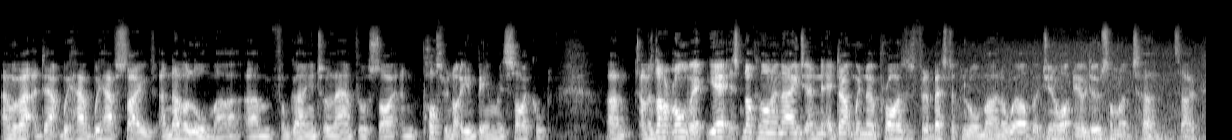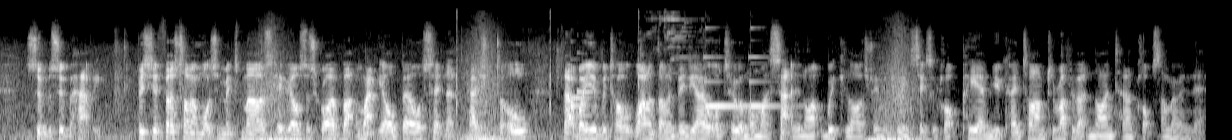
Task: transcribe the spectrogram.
And without a doubt we have we have saved another lawnmower um, from going into a landfill site and possibly not even being recycled Um, and there's nothing wrong with it. Yeah, it's knocking on in age and it don't win no prizes for the best looking lawnmower in the world, but you know what? It'll do someone a turn. So, super, super happy. If this is your first time I'm watching Micks Mowers, hit the old subscribe button, whack the old bell, set notification to all. That way you'll be told when I've done a video, or two, I'm on my Saturday night wiki live stream between 6 o'clock PM UK time to roughly about 9, 10 o'clock, somewhere in there.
